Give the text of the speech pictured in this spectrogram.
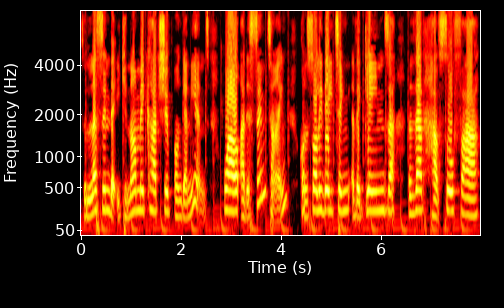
to lessen the economic hardship on Ghanaians, while at the same time consolidating the gains that have so far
